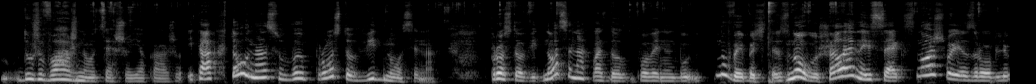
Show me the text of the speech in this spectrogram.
дуже важно, це, що я кажу. І так, хто у нас в просто в відносинах? Просто в відносинах вас повинен бути, ну, вибачте, знову шалений секс. Ну, а що я зроблю?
